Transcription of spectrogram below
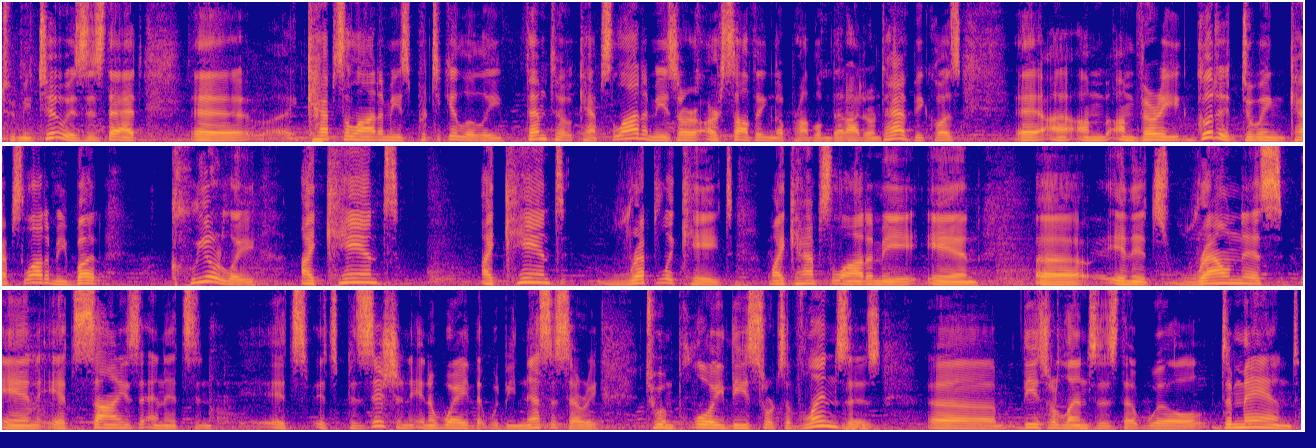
to me too is, is that uh, capsulotomies, particularly femtocapsulotomies, are, are solving a problem that I don't have because uh, I'm, I'm very good at doing capsulotomy, but clearly I can't, I can't replicate my capsulotomy in uh, in its roundness, in its size, and its in, its its position in a way that would be necessary to employ these sorts of lenses. Uh, these are lenses that will demand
